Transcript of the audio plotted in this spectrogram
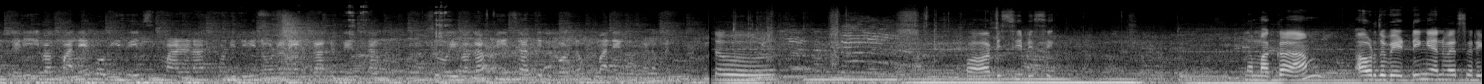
ಅಂತೇಳಿ ಇವಾಗ ಮನೆಗೆ ಹೋಗಿ ರೀಲ್ಸ್ ಮಾಡೋಣ ಅಂದ್ಕೊಂಡಿದ್ದೀವಿ ನೋಡೋಣ ಹೆಂಗಾಗುತ್ತೆ ಅಂತ. ಸೊ ಇವಾಗ ಪಿಜ್ಜಾ ತಿನ್ಕೊಂಡು ಮನೆಗೆ ಹೋಗೋಣ ಬನ್ನಿ. ಸೊ ಬಾ ಬಿಸಿ ಬಿಸಿ. ನಮ್ಮ ಅಕ್ಕ ಅವ್ರದ್ದು ವೆಡ್ಡಿಂಗ್ ಆ್ಯನಿವರ್ಸರಿ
